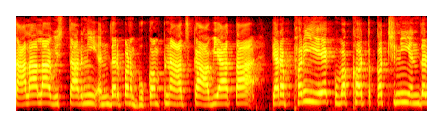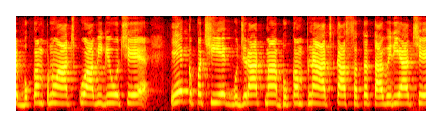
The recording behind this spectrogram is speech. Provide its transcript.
તાલાલા વિસ્તારની અંદર પણ ભૂકંપના આંચકા આવ્યા હતા. ત્યારે ફરી એક વખત કચ્છની અંદર ભૂકંપનો આંચકો આવી ગયો છે. એક પછી એક ગુજરાતમાં ભૂકંપના આંચકા સતત આવી રહ્યા છે.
